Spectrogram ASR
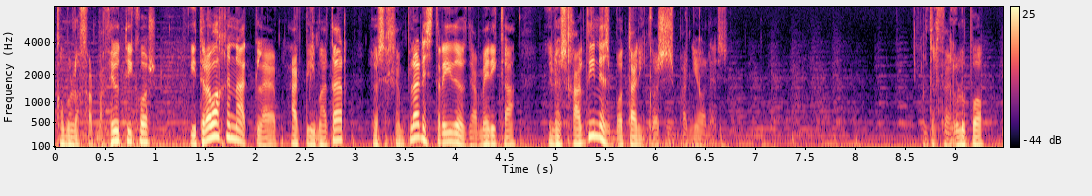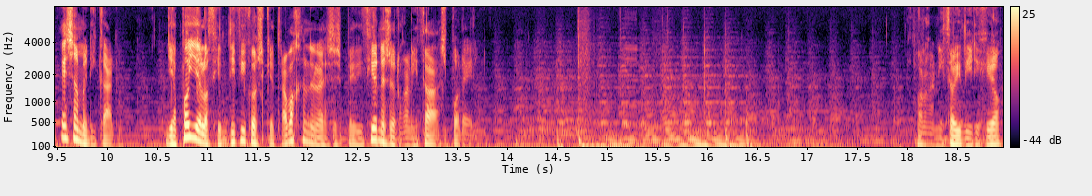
como los farmacéuticos, y trabaja en aclimatar los ejemplares traídos de América en los jardines botánicos españoles. El tercer grupo es americano y apoya a los científicos que trabajan en las expediciones organizadas por él. Organizó y dirigió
